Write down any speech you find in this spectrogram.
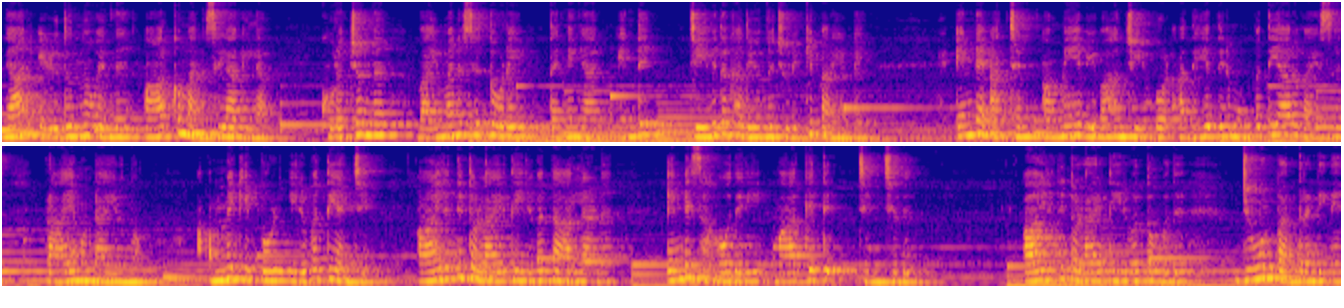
ഞാൻ എഴുതുന്നുവെന്ന് ആർക്കും മനസ്സിലാകില്ല. കുറച്ചൊന്ന് വൈമനസ്യത്തോടെ തന്നെ ഞാൻ എന്റെ ജീവിതകഥയൊന്ന് ചുരുക്കി പറയട്ടെ. എന്റെ അച്ഛൻ അമ്മയെ വിവാഹം ചെയ്യുമ്പോൾ അദ്ദേഹത്തിന് മുപ്പത്തിയാറ് വയസ്സ് പ്രായമുണ്ടായിരുന്നു. അമ്മയ്ക്കിപ്പോൾ ഇരുപത്തിയഞ്ച്. ആയിരത്തി തൊള്ളായിരത്തി ഇരുപത്തി ആറിലാണ് എന്റെ സഹോദരി മാർഗറ്റ് ജനിച്ചത്. ആയിരത്തി തൊള്ളായിരത്തി ഇരുപത്തൊമ്പത് ജൂൺ പന്ത്രണ്ടിന്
